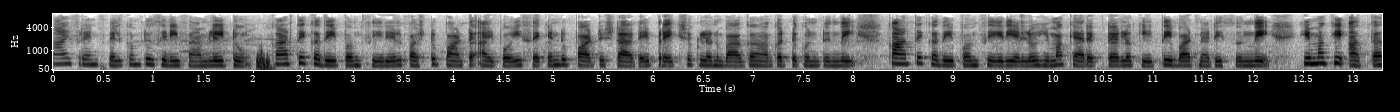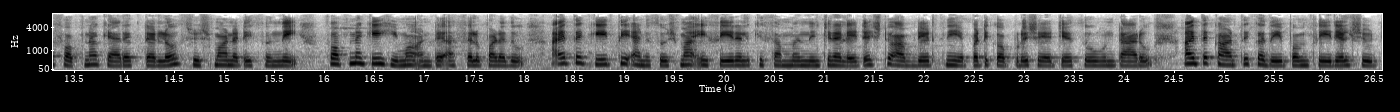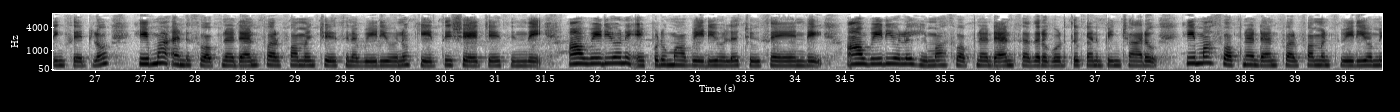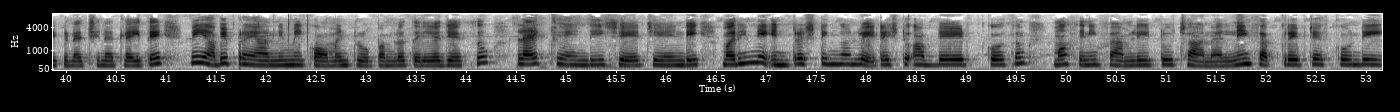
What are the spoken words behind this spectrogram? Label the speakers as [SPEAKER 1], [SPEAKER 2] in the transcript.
[SPEAKER 1] Hi friends welcome to cine family two. Karthika Deepam serial first part అయిపోయి second part start అయి ప్రేక్షకులను బాగా ఆకట్టుకుంటుంది. కార్తీక దీపం సీరియల్లో హిమ క్యారెక్టర్లో కీర్తి భాట్ నటిస్తుంది. హిమకి అత్త స్వప్న క్యారెక్టర్లో సుష్మా నటిస్తుంది. స్వప్నకి హిమ అంటే అస్సలు పడదు. అయితే కీర్తి అండ్ సుష్మా ఈ సీరియల్కి సంబంధించిన లేటెస్ట్ అప్డేట్స్ని ఎప్పటికప్పుడు షేర్ చేస్తూ ఉంటారు. అయితే కార్తీక దీపం సీరియల్ షూటింగ్ సెట్లో Hima and Swapna dance performance చేసిన వీడియో వీడియోను కీర్తి షేర్ చేసింది. ఆ వీడియోని ఎప్పుడు మా వీడియోలో చూసేయండి. ఆ వీడియోలో హిమ స్వప్న డ్యాన్స్ అదరగొడుతూ కనిపించారు. Hima Swapna dance performance video మీకు నచ్చినట్లయితే మీ అభిప్రాయాన్ని మీ కామెంట్ రూపంలో తెలియజేస్తూ లైక్ చేయండి షేర్ చేయండి. మరిన్ని ఇంట్రెస్టింగ్ అండ్ లేటెస్ట్ అప్డేట్స్ కోసం మా సినీ ఫ్యామిలీ టూ ఛానల్ని సబ్స్క్రైబ్ చేసుకోండి.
